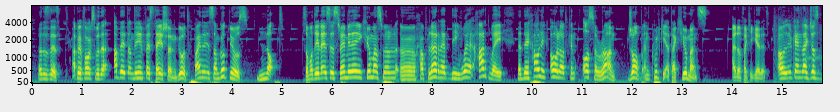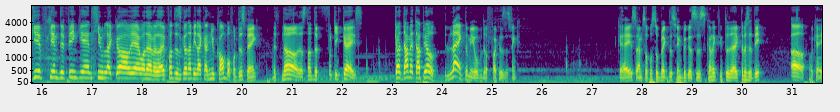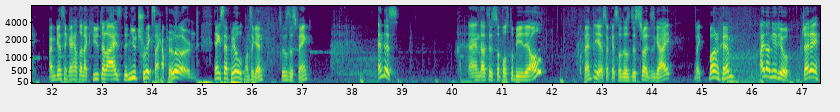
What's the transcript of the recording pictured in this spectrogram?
What is this? April Fox with an update on the infestation. Good. Finally some good news. Not. Some of the latest remaining humans will uh, have learned the way, hard way that the Howling Overlord can also run, jump and quickly attack humans. I don't fucking get it. Oh, you can like just give him the thingy and he will like, oh yeah, whatever. I thought it's gonna be like a new combo for this thing. But no, that's not the fucking case. God damn it, April! You're lying to me. Who the fuck is this thing? Okay, so I'm supposed to break this thing because it's connecting to the electricity. Oh, okay. I'm guessing I have to like utilize the new tricks I have learned. Thanks, April, once again. So use this thing. And this. And that is supposed to be the all? Apparently, yes. Okay, so just destroy this guy. Like, burn him. I don't need you, Jerry.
